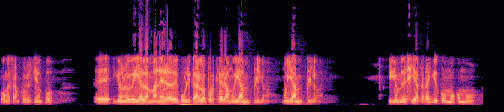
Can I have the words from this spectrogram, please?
con el transcurso del tiempo, eh, yo no veía la manera de publicarlo porque era muy amplio, muy amplio. Y yo me decía, caray, ¿cómo, cómo?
